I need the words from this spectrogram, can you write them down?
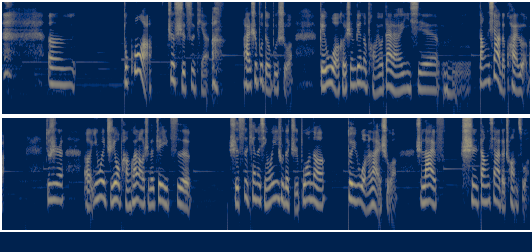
嗯，不过啊，这十四天啊，还是不得不说，给我和身边的朋友带来了一些嗯当下的快乐吧，就是呃，因为只有庞宽老师的这一次十四天的行为艺术的直播呢，对于我们来说是 live，是当下的创作。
